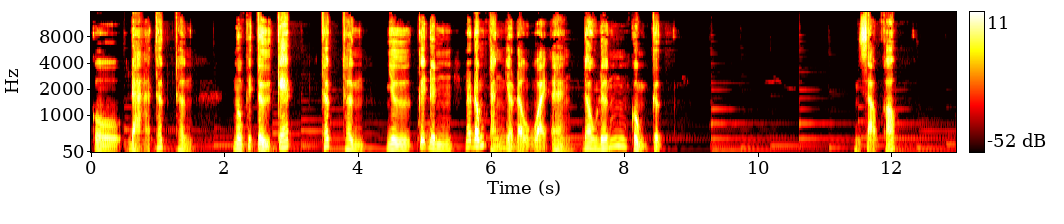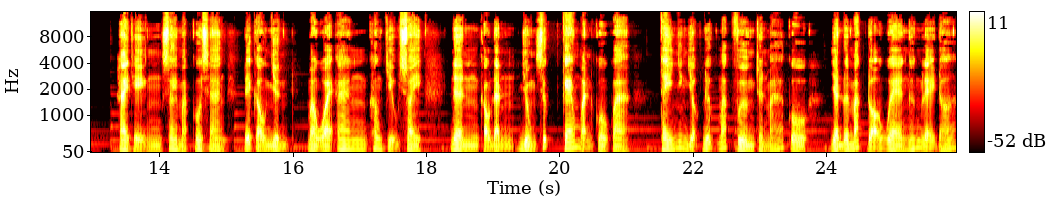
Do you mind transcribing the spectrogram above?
Cô đã thất thân. Một cái từ kép, thất thân, như cái đinh nó đóng thẳng vào đầu Hoài An, đau đớn cùng cực. Sao khóc? Hai thiện xoay mặt cô sang để cậu nhìn mà Hoài An không chịu xoay nên cậu đành dùng sức kéo mạnh cô qua. Thấy những giọt nước mắt vương trên má cô và đôi mắt đỏ que ngấn lệ đó,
